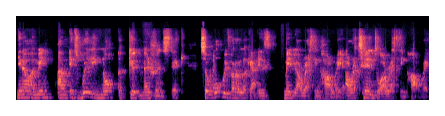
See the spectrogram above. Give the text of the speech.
You know what I mean? Um, it's really not a good measuring stick. So what we've got to look at is maybe our resting heart rate, our return to our resting heart rate,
